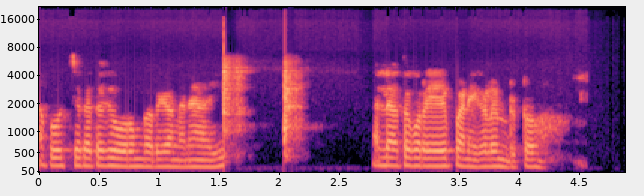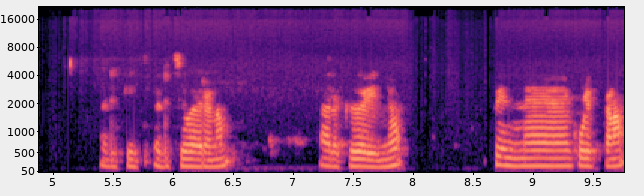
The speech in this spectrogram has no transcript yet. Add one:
അപ്പോൾ ഉച്ചക്കത്തെ ചോറും കറിയും അങ്ങനെ ആയി. അല്ലാത്ത കുറേ പണികളുണ്ട് കേട്ടോ അടിക്ക് അടിച്ചു വരണം. അലക്ക് കഴിഞ്ഞു. പിന്നെ കുളിക്കണം.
